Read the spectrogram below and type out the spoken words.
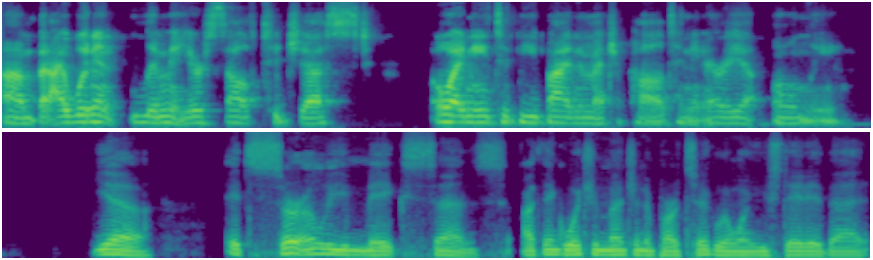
Um, but I wouldn't limit yourself to just, oh, I need to be by the metropolitan area only. Yeah, it certainly makes sense. I think what you mentioned in particular when you stated that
